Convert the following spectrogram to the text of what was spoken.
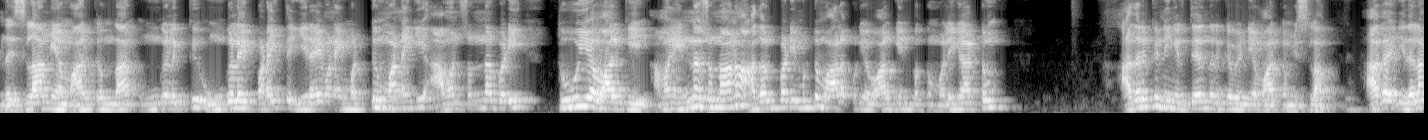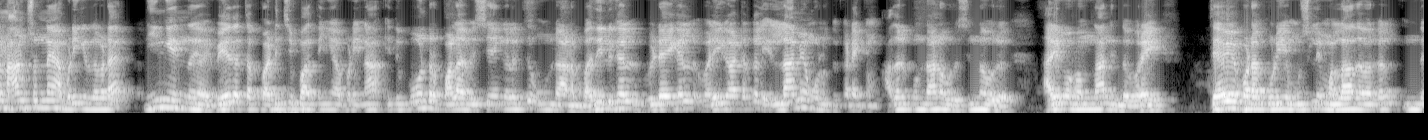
இந்த இஸ்லாமிய மார்க்கம் தான் உங்களுக்கு உங்களை படைத்த இறைவனை மட்டும் வணங்கி அவன் சொன்னபடி தூய வாழ்க்கை. அவன் என்ன சொன்னானோ அதன்படி மட்டும் வாழக்கூடிய வாழ்க்கையின் பக்கம் வழிகாட்டும். அதற்கு நீங்கள் தேர்ந்தெடுக்க வேண்டிய மார்க்கம் இஸ்லாம். ஆக இதெல்லாம் நான் சொன்னேன் அப்படிங்கிறத விட நீங்கள் இந்த வேதத்தை படித்து பார்த்தீங்க அப்படின்னா இது போன்ற பல விஷயங்களுக்கு உண்டான பதில்கள் விடைகள் வழிகாட்டல்கள் எல்லாமே உங்களுக்கு கிடைக்கும். அதற்குண்டான ஒரு சின்ன ஒரு அறிமுகம் தான் இந்த உரை. தேவைப்படக்கூடிய முஸ்லீம் அல்லாதவர்கள் இந்த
